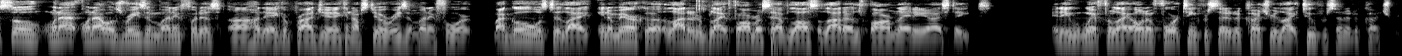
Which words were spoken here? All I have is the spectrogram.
So when I when I was raising money for this uh, Hundred Acre project, and I'm still raising money for it, my goal was to like in America, a lot of the black farmers have lost a lot of farmland in the United States, and they went from like owning 14 percent of the country, like two percent of the country,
